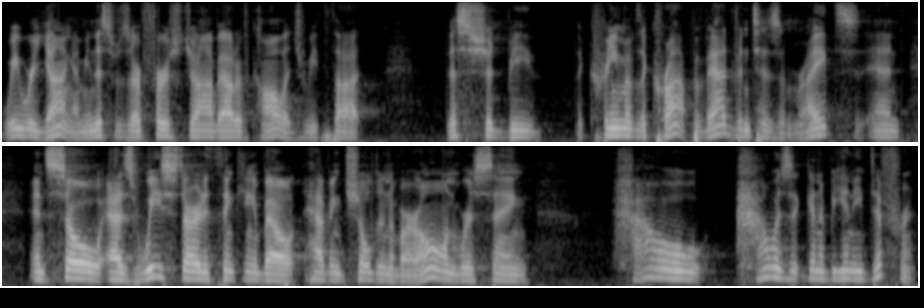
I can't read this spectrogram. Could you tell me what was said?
we were young. I mean, this was our first job out of college. We thought this should be the cream of the crop of Adventism, right? And, and so as we started thinking about having children of our own, we're saying, how, how is it going to be any different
